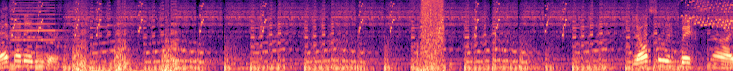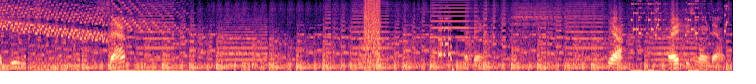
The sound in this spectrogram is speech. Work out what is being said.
That's not it either. It also inflicts, uh, sap? I think. Yeah. Alright, she's going down.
